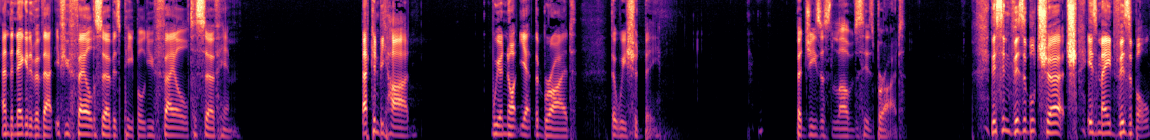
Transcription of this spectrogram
And the negative of that, if you fail to serve His people, you fail to serve Him. That can be hard. We are not yet the bride that we should be but Jesus loves his bride. This invisible church is made visible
